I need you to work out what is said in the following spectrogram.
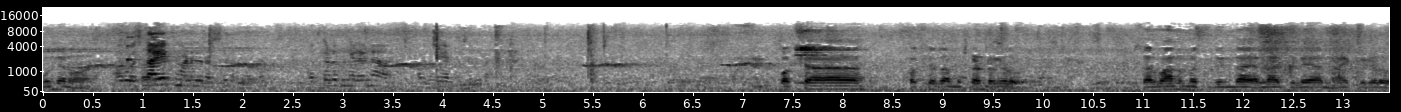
ಮುಂದೆ ನೋಡೋಣ ಅವ್ರು ಒತ್ತಾಯಕ್ಕೆ ಮಾಡಿದ್ರ ಸರ್ ಒತ್ತಡದ ಮೇಲೆನೆ ಅರ್ಜಿ ಹಾಕಿದ್ರು ಪಕ್ಷ, ಪಕ್ಷದ ಮುಖಂಡರುಗಳು, ಸರ್ವಾನುಮತದಿಂದ ಎಲ್ಲ ಜಿಲ್ಲೆಯ ನಾಯಕರುಗಳು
